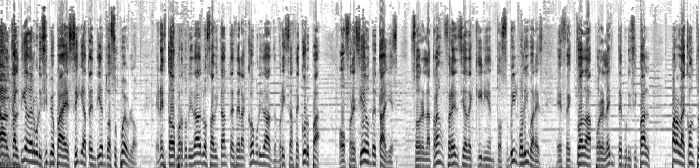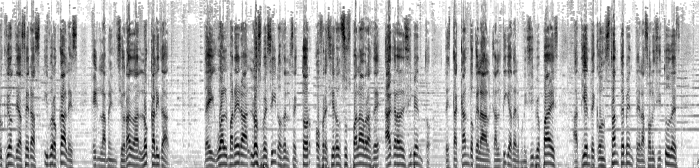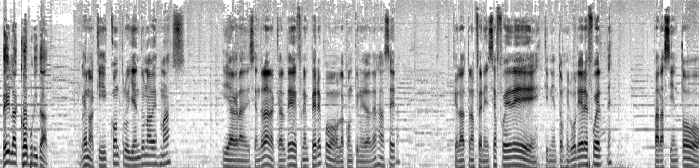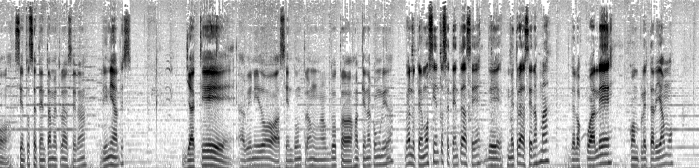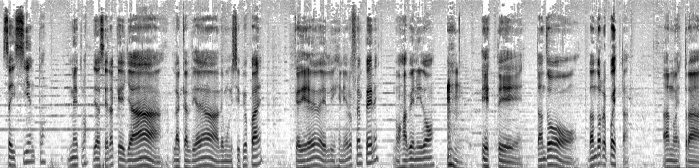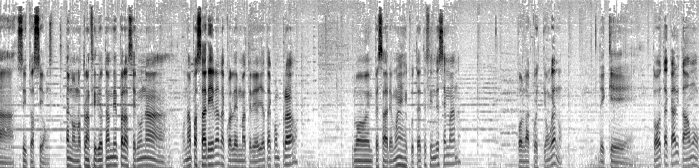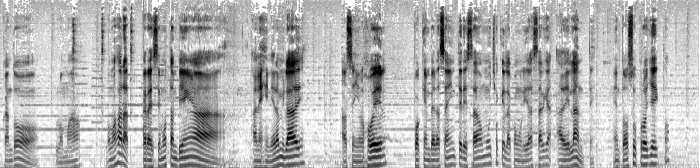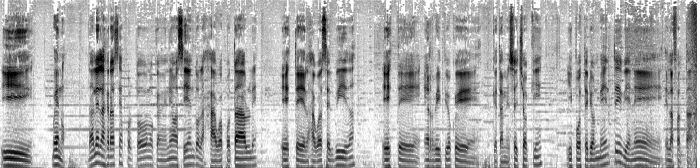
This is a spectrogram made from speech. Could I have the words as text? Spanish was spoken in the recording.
La alcaldía del municipio Paez sigue atendiendo a su pueblo. En esta oportunidad, los habitantes de la comunidad Brisas de Curpa ofrecieron detalles sobre la transferencia de 500 mil bolívares efectuada por el ente municipal para la construcción de aceras y brocales en la mencionada localidad. De igual manera, los vecinos del sector ofrecieron sus palabras de agradecimiento, destacando que la alcaldía del municipio Páez atiende constantemente las solicitudes de la comunidad. Bueno, aquí construyendo una vez más y agradeciendo al alcalde Efren Pérez por la continuidad de las aceras, que la transferencia fue de 500 mil bolívares fuertes para 100, 170 metros de aceras lineales ya que ha venido haciendo un, un trabajo aquí en la comunidad. Bueno, tenemos 170 de metros de aceras más, de los cuales completaríamos 600 metros de acera que ya la alcaldía del municipio Paez, que dije el ingeniero Efren Pérez, nos ha venido este, dando, dando respuesta a nuestra situación. Bueno, nos transfirió también para hacer una, pasarela, la cual el material ya está comprado. Lo empezaremos a ejecutar este fin de semana por la cuestión, bueno, de que todo está caro y estábamos buscando lo más, lo más barato. Agradecemos también a, a la ingeniera Miladi, al señor Joel, porque en verdad se ha interesado mucho que la comunidad salga adelante en todos sus proyectos y bueno, darle las gracias por todo lo que han venido haciendo, las aguas potables, este, las aguas servidas, este, el ripio que, que también se echó aquí y posteriormente viene el asfaltado.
